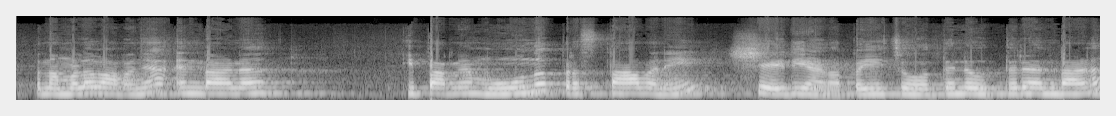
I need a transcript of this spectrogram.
അപ്പം നമ്മൾ പറഞ്ഞ എന്താണ്? ഈ പറഞ്ഞ മൂന്ന് പ്രസ്താവനയും ശരിയാണ്. അപ്പം ഈ ചോദ്യത്തിന്റെ ഉത്തരം എന്താണ്?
